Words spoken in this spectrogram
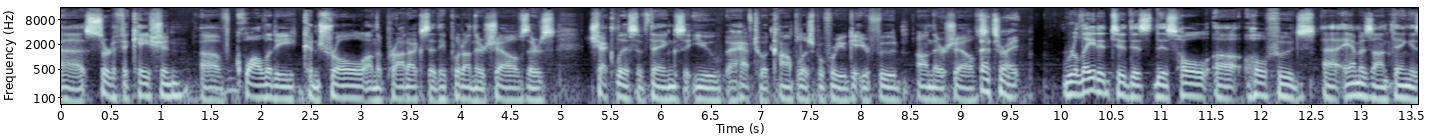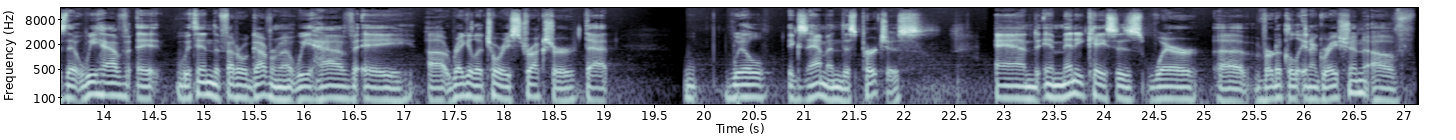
uh, certification of quality control on the products that they put on their shelves. There's checklists of things that you have to accomplish before you get your food on their shelves. That's right. Related to this this whole uh, Whole Foods uh, Amazon thing is that we have a within the federal government we have a uh, regulatory structure that w- will examine this purchase and in many cases where uh, vertical integration of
